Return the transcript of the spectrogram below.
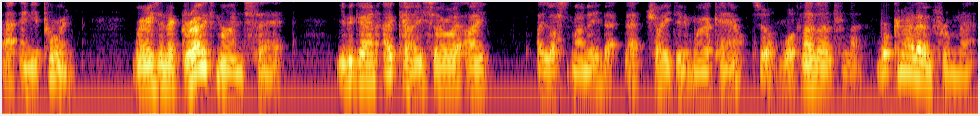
at any point. Whereas in a growth mindset, you'd be going, "Okay, so I, I I lost money. That that trade didn't work out." Sure. What can I learn from that? what can I learn from that?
